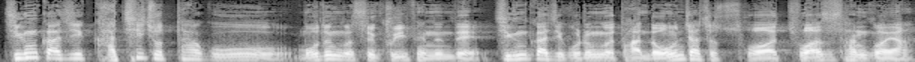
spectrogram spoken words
지금까지 같이 좋다고 모든 것을 구입했는데 지금까지 고른 거 다 너 혼자 좋아, 좋아서 산 거야.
